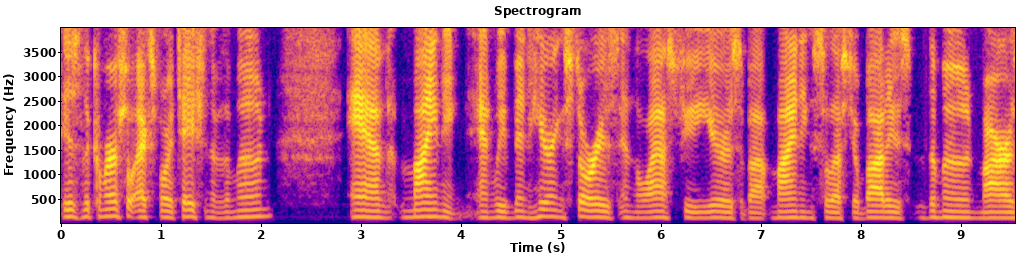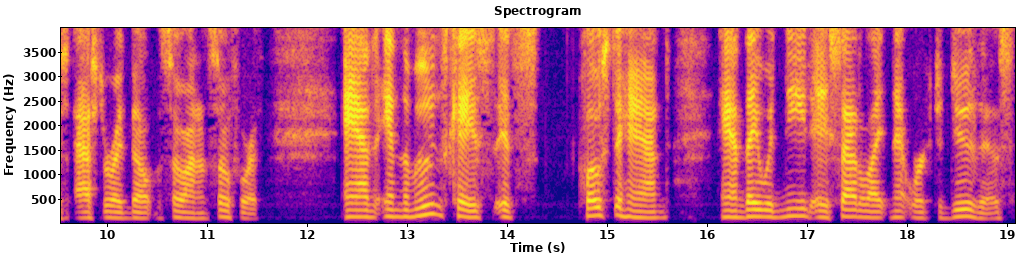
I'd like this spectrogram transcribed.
is the commercial exploitation of the moon and mining. And we've been hearing stories in the last few years about mining celestial bodies, the moon, Mars, asteroid belt, and so on and so forth. And in the moon's case, it's close to hand, and they would need a satellite network to do this.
